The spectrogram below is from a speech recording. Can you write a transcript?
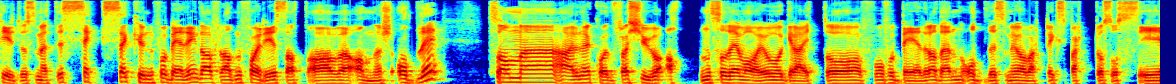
4000 eh, meter. Seks sekunder forbedring da fra den forrige satt av Anders Odli, som eh, er en rekord fra 2018, så det var jo greit å få forbedra den. Odli som jo har vært ekspert hos oss i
